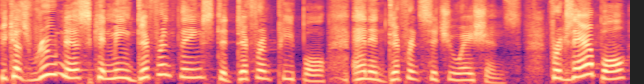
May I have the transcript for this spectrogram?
Because rudeness can mean different things to different people and in different situations. For example,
